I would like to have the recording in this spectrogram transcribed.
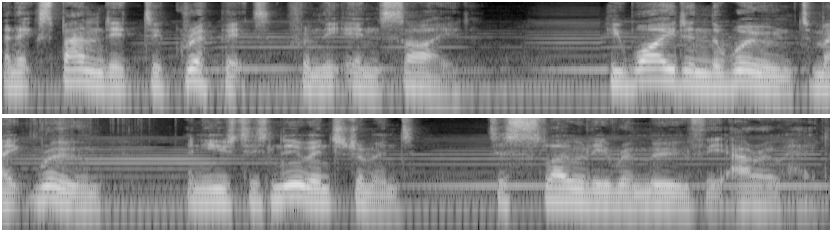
and expanded to grip it from the inside. He widened the wound to make room and used his new instrument to slowly remove the arrowhead.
